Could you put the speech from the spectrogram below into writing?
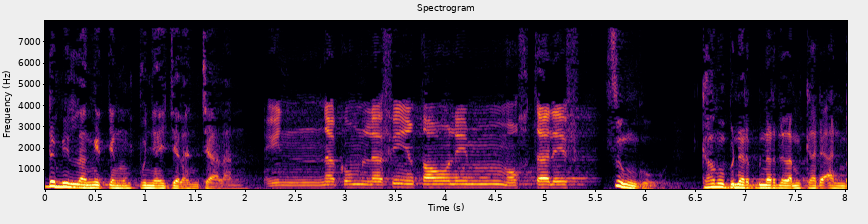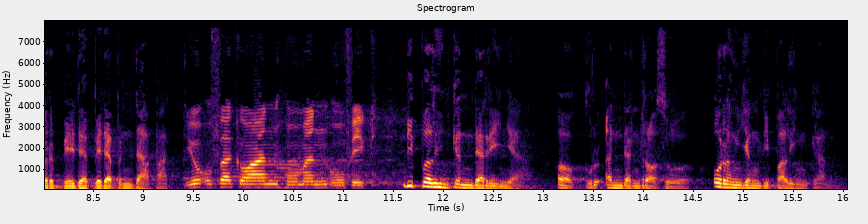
Demi langit yang mempunyai jalan-jalan. Sungguh, kamu benar-benar dalam keadaan berbeda-beda pendapat. Dipalingkan darinya Oh, Al-Quran dan Rasul, orang yang dipalingkan.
